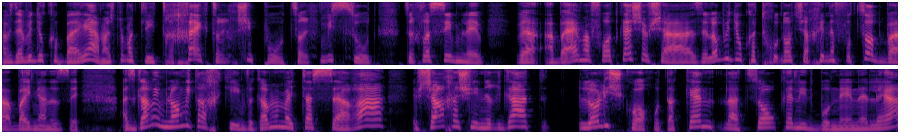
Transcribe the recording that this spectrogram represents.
אבל זה בדיוק הבעיה, מה זאת אומרת להתרחק, צריך שיפוט, צריך ויסות, צריך לשים לב. והבעיה עם הפרעות קשב, שזה לא בדיוק התכונות שהכי נפוצות בעניין הזה. אז גם אם לא מתרחקים, וגם אם הייתה סערה, אפשר אחרי שהיא נרגעת, לא לשכוח אותה, כן לעצור, כן להתבונן אליה,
